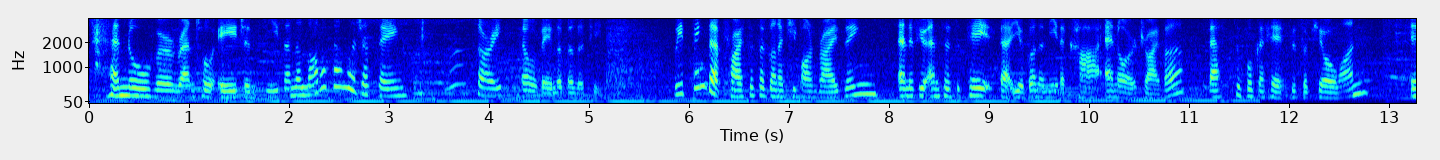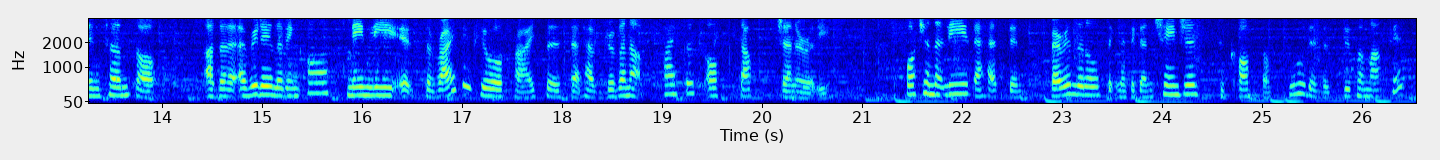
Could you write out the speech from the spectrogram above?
10 over rental agencies and a lot of them were just saying mm, sorry no availability. We think that prices are going to keep on rising and if you anticipate that you're going to need a car and or a driver best to book ahead to secure one. In terms of Other everyday living costs, mainly it's the rising fuel prices that have driven up prices of stuff generally. Fortunately, there has been very little significant changes to cost of food in the supermarkets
